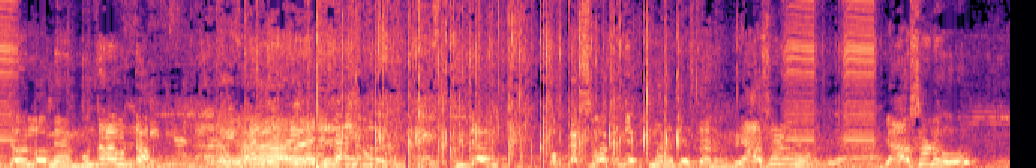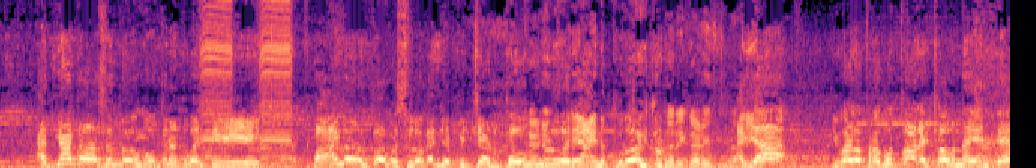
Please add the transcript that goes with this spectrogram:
ఉద్యమంలో మేము ముందర ఉంటాం. ఉద్యమం ఒక్క శ్లోకం చెప్పి మనం చేస్తాను. వ్యాసుడు వ్యాసుడు అజ్ఞాతవాసంలో పోతున్నటువంటి పాండవులతో ఒక శ్లోకం చెప్పించాడు ధౌమ్యుడు అని ఆయన పురోహితుడు. అయ్యా ఇవాళ ప్రభుత్వాలు ఎట్లా ఉన్నాయంటే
